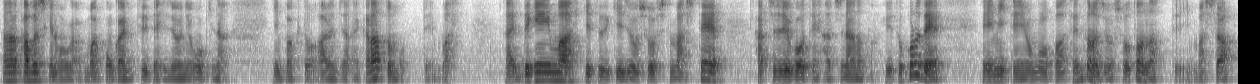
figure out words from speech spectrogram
あの株式の方が、まあ、今回については非常に大きなインパクトあるんじゃないかなと思っています。はい、で、原因は引き続き上昇してまして、85.87というところで2.45%の上昇となっていました。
